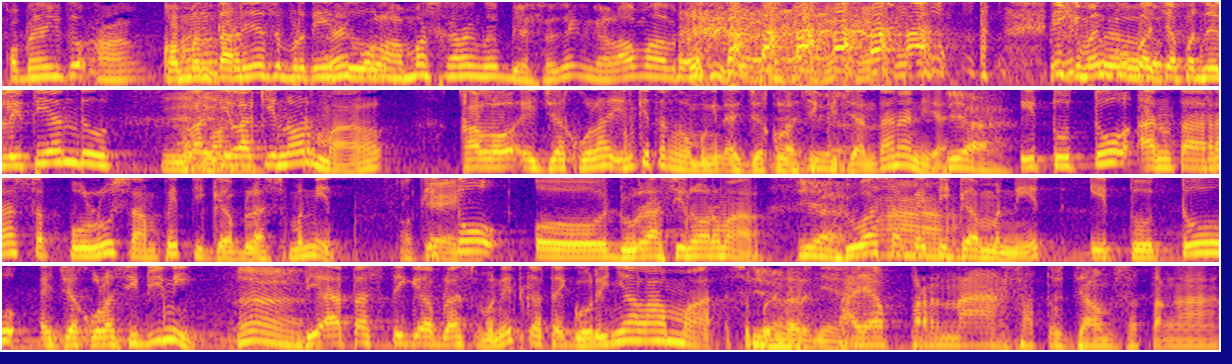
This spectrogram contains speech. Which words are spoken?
komen itu ah, Komentarnya seperti eh, itu. kok lama sekarang biasanya nggak lama berarti Eh kemarin gue baca penelitian tuh Laki-laki normal Kalau ejakulasi Ini kita ngomongin ejakulasi Iya. kejantanan ya Iya. Itu tuh antara 10 sampai 13 menit Oke. Itu eh, durasi normal Iya. 2 sampai 3 menit Itu tuh ejakulasi dini Hmm. Di atas 13 menit kategorinya lama sebenarnya Saya pernah satu jam setengah.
